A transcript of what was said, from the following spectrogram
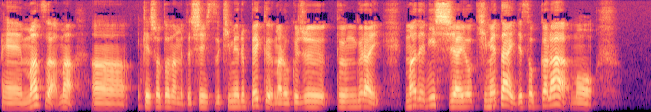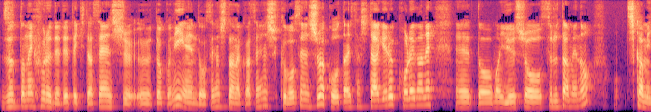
えー、まずは、まあ、あ決勝トーナメント進出決めるべく、まあ、60分ぐらいまでに試合を決めたい。で、そこからもう、ずっとね、フルで出てきた選手、特に遠藤選手、田中選手、久保選手は交代させてあげる。これがね、えっ、ー、と、まあ、優勝するための近道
